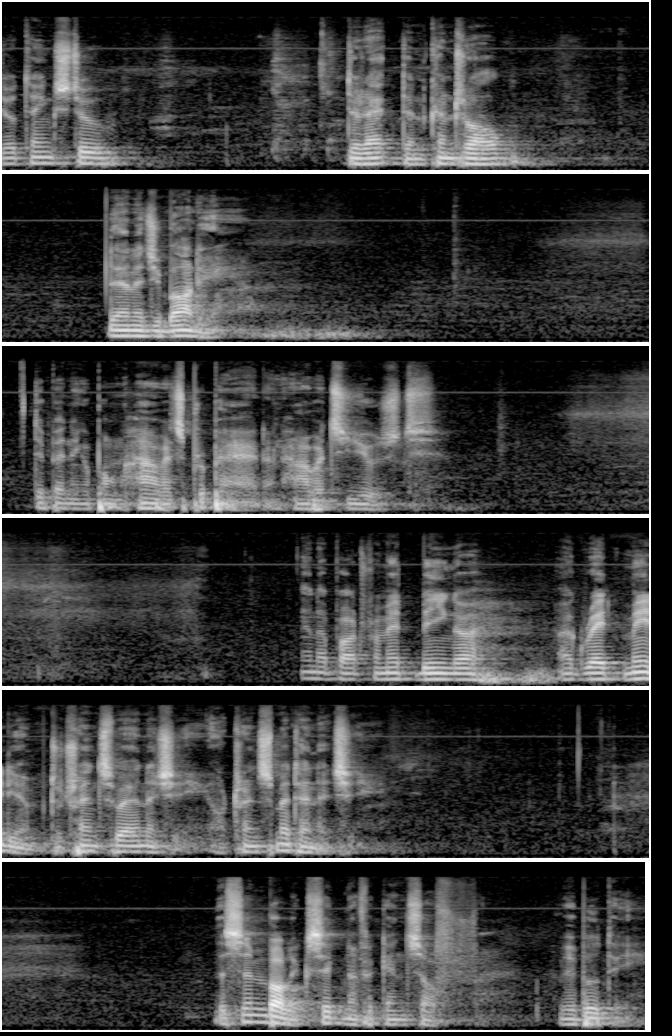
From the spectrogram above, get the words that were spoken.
do things to direct and control the energy body, depending upon how it's prepared and how it's used. And apart from it being a, a great medium to transfer energy or transmit energy, the symbolic significance of vibhuti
